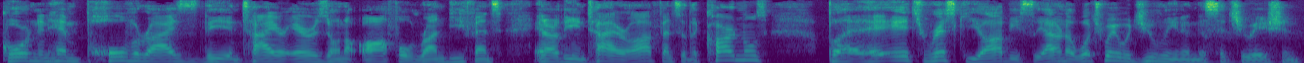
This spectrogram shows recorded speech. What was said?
Gordon and him pulverize the entire Arizona awful run defense and are the entire offense of the Cardinals. But it's risky, obviously. I don't know. Which way would you lean in this situation?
